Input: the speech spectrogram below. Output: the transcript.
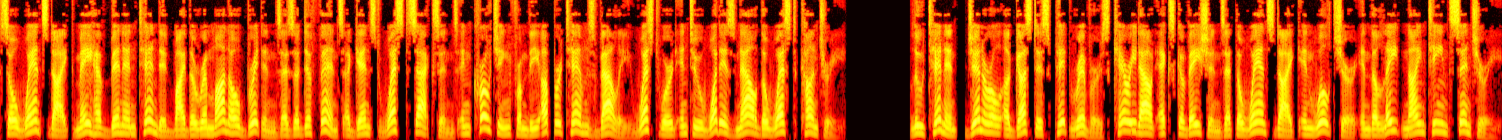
so Wansdyke may have been intended by the Romano-Britons as a defence against West Saxons encroaching from the upper Thames valley westward into what is now the West Country. Lieutenant General Augustus Pitt Rivers carried out excavations at the Wansdyke in Wiltshire in the late 19th century,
